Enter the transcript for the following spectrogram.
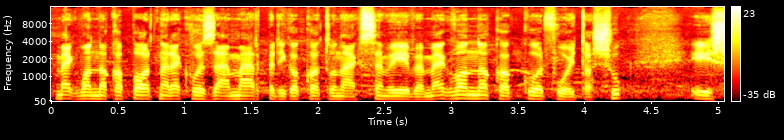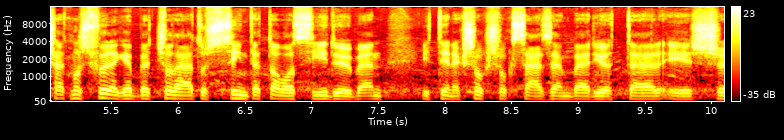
megvannak a partnerek hozzá, már pedig a katonák személyében megvannak, akkor folytassuk. És hát most főleg ebben csodálatos szinte tavaszi időben itt tényleg sok-sok száz ember jött el, és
